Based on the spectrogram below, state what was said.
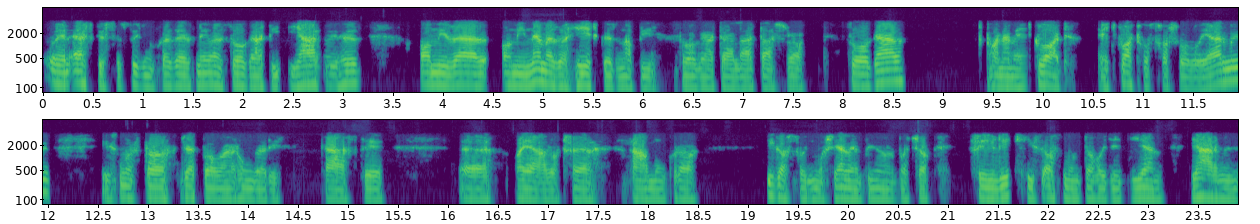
olyan eszközhöz tudjunk hozzájutni, olyan szolgálati járműhöz, amivel, ami nem ez a hétköznapi szolgáltellátásra szolgál, hanem egy quad, egy quadhoz hasonló jármű, és most a Jet Power Hungary Kft. Ajánlott fel számunkra. Igaz, hogy most jelen pillanatban csak félig, hisz azt mondta, hogy egy ilyen jármű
